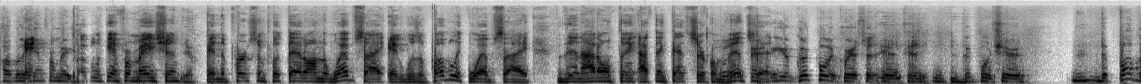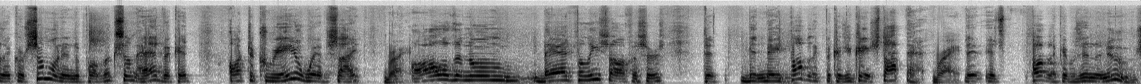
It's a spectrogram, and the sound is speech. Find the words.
public information. public information Yeah. and the person put that on the website it was a public website then i don't think i think that circumvents Well, that good point, Chris, and, and good point, Sharon. The public or someone in the public, some advocate, ought to create a website. with Right. All of the known bad police officers that been made public because you can't stop that. Right. It- It's public, it was in the news.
